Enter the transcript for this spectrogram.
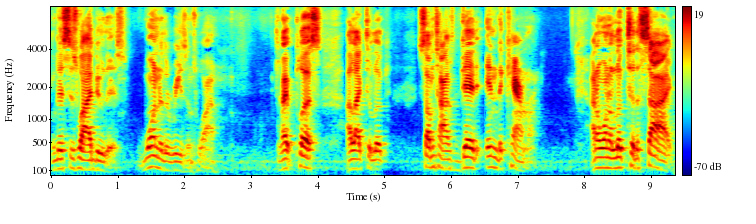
This is why I do this. One of the reasons why. Right? Plus, I like to look sometimes dead in the camera. I don't want to look to the side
